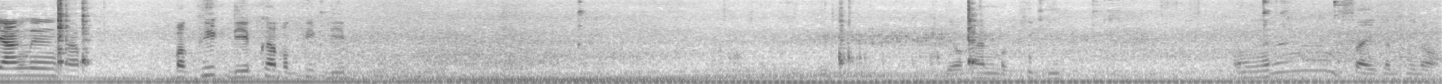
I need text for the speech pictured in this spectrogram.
อย่างหนึ่งครับ บักพริกดิบครับบักพริกดิบ เดี๋ยวหั่นบักพริกดิบเอางั้นใส่กันพี่น้อง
